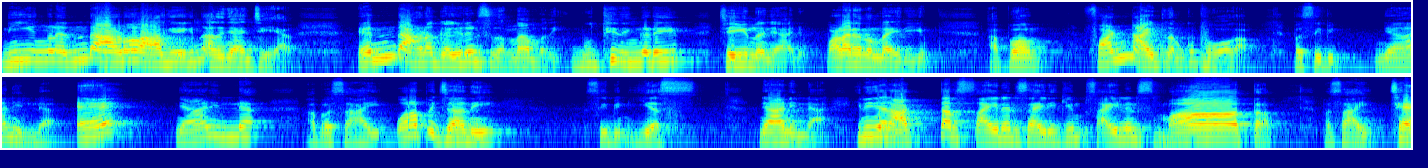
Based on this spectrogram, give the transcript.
നീ നിങ്ങൾ എന്താണോ ആഗ്രഹിക്കുന്നത് അത് ഞാൻ ചെയ്യാം. എന്താണ് ഗൈഡൻസ് തന്നാൽ മതി. ബുദ്ധി നിങ്ങളുടെയും ചെയ്യുന്ന ഞാനും. വളരെ നന്നായിരിക്കും. അപ്പം ഫണ്ണായിട്ട് നമുക്ക് പോകാം. അപ്പോൾ സിബിൻ ഞാനില്ല. ഏ? ഞാനില്ല. അപ്പോൾ സായി ഉറപ്പിച്ചാ നീ? സിബിൻ യെസ് ഞാനില്ല. ഇനി ഞാൻ അട്ടർ സൈലൻസ് ആയിരിക്കും. സൈലൻസ് മാത്രം. അപ്പം സായി ഛേ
